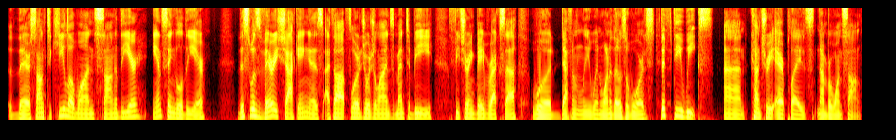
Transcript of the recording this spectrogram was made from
Their song tequila won song of the year and single of the year. This was very shocking as i thought florida georgia line's meant to be featuring Bebe Rexha would definitely win one of those awards. 50 weeks on Country Airplay's number one song.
